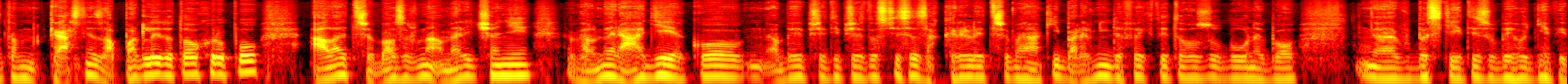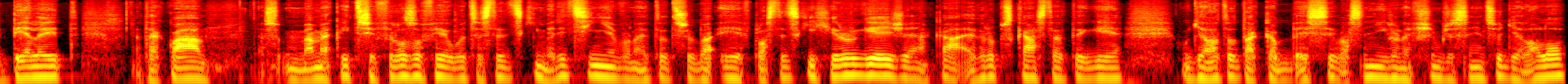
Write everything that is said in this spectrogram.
e, tam krásně zapadly do toho chrupu, ale třeba zrovna američani velmi rádi jako aby při té příležitosti se zakryly třeba nějaký barevný defekty toho zubu, nebo eh, vůbec chtějí ty zuby hodně vybělit. Taková mám jaký tři filozofie vůbec estetické medicíně, ono je to třeba i v plastické chirurgii, že nějaká evropská strategie udělá to tak, aby si vlastně nikdo nevšiml, že se něco dělalo.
